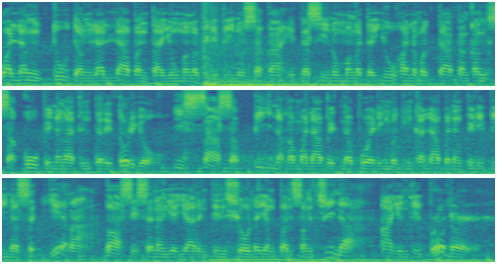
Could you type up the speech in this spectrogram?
Walang dudang lalaban tayong mga Pilipino sa kahit na sinong mga dayuhan na magtatangkang sakupin ang ating teritoryo. Isa sa pinakamalapit na pwedeng maging kalaban ng Pilipinas sa gyera base sa nangyayaring tensyon ay ang bansang China. Ayon kay Bronner,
